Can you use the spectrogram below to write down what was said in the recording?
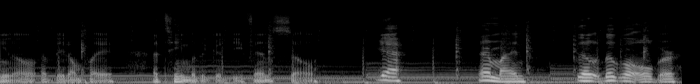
You know, if they don't play a team with a good defense. So, yeah, never mind. They'll they'll go over.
